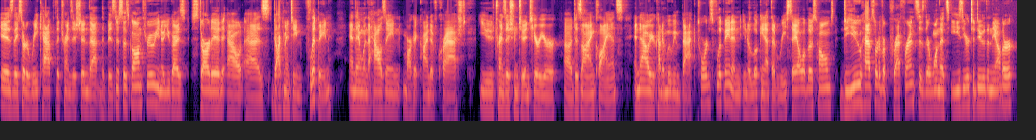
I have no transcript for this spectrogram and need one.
is they sort of recap the transition that the business has gone through. You know, you guys started out as documenting flipping, and then when the housing market kind of crashed, you transitioned to interior uh, design clients, and now you're kind of moving back towards flipping and you know looking at that resale of those homes. Do you have sort of a preference? Is there one that's easier to do than the other?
